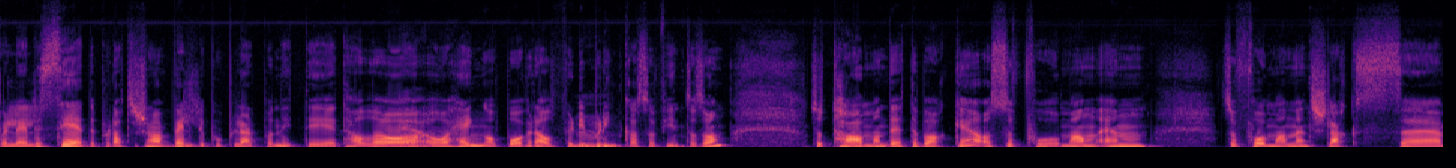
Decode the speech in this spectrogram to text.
eller CD-plater som var veldig populært på 90-tallet, og, Ja. og henge opp overalt for de blinka så fint og sånn. Så tar man det tilbake, og så får man en, så får man en slags eh,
